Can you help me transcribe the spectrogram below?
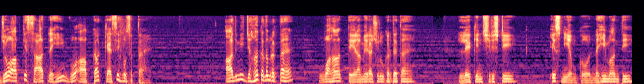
जो आपके साथ नहीं, वो आपका कैसे हो सकता है? आदमी जहाँ कदम रखता है, वहाँ तेरा मेरा शुरू कर देता है। लेकिन सृष्टि इस नियम को नहीं मानती।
